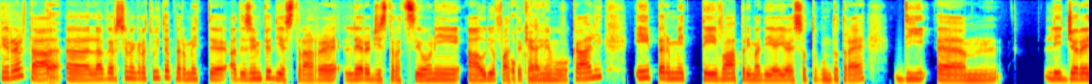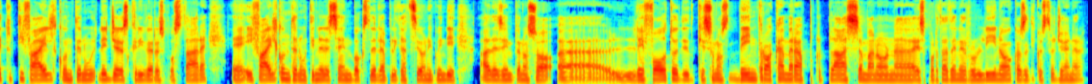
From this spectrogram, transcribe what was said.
In realtà, eh. Eh, la versione gratuita permette, ad esempio, di estrarre le registrazioni audio fatte okay. con i memo vocali e permetteva, prima di iOS 8.3, di. Um, leggere tutti i file contenuti, leggere, scrivere, spostare eh, i file contenuti nelle sandbox delle applicazioni. Quindi, ad esempio, non so, eh, le foto di, che sono dentro a Camera Plus ma non eh, esportate nel rullino, cose di questo genere.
